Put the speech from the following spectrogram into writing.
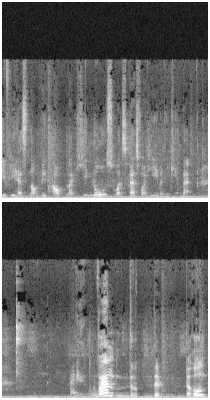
if he has not been out. Like he knows what's best for him, and he came back. Right. Well, the the the whole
